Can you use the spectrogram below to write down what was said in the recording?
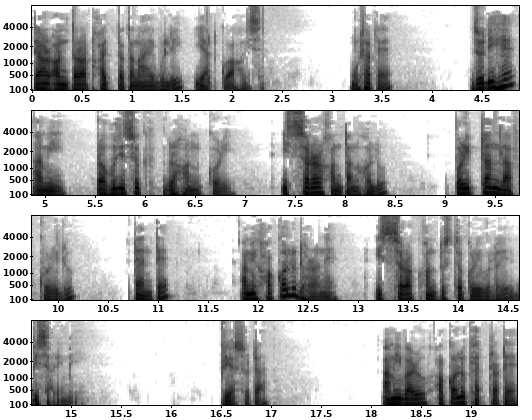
তেওঁৰ অন্তৰত সত্যতা নাই বুলি ইয়াত কোৱা হৈছে। মুঠতে যদিহে আমি প্ৰভু যীশুক গ্ৰহণ কৰি ঈশ্বৰৰ সন্তান হলো পৰিত্ৰাণ লাভ কৰিলো তেন্তে আমি সকলো ধৰণে ঈশ্বৰক সন্তুষ্ট কৰিবলৈ বিচাৰিমেই। প্ৰিয় শ্ৰোতা আমি বাৰু সকলো ক্ষেত্ৰতে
